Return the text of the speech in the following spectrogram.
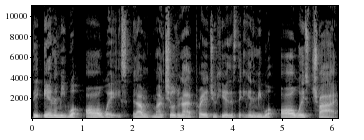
The enemy will always, and I, my children, I pray that you hear this, the enemy will always try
